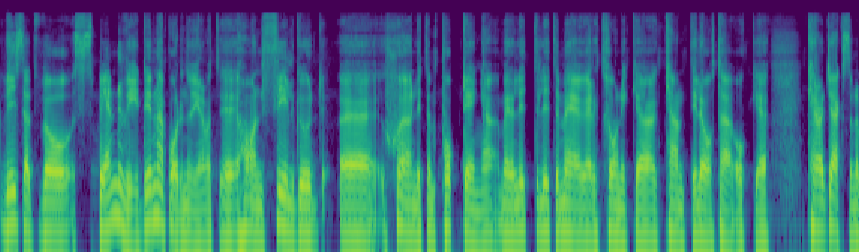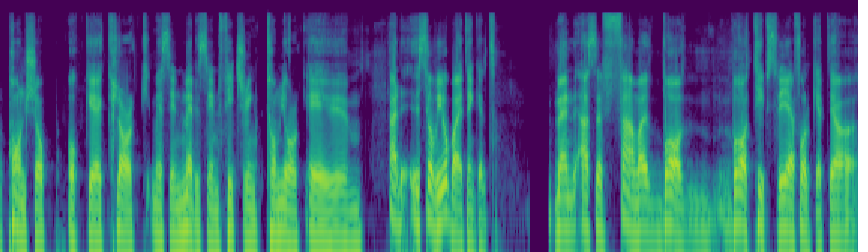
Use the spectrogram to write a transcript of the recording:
visat vår spännvidd i den här podden nu genom att eh, ha en feelgood, eh, skön liten popdänga med en lite, lite mer elektronika-kantig låt här och eh, Cara Jackson och Pawn Shop och eh, Clark med sin Medicine featuring Tom York är ju ja, så vi jobbar helt enkelt. Men alltså fan vad bra, bra tips vi ger folket. Jag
